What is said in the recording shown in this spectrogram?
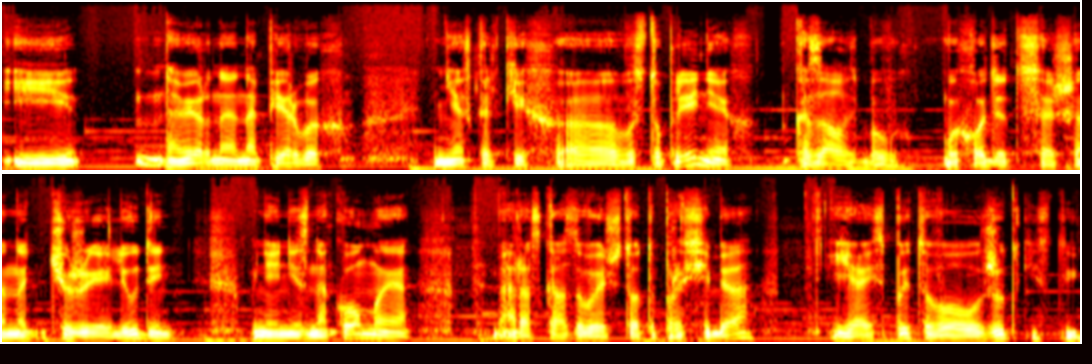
И, наверное, на первых нескольких э, выступлениях, казалось бы, выходят совершенно чужие люди, мне незнакомые, рассказывают что-то про себя. Я испытывал жуткий стыд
